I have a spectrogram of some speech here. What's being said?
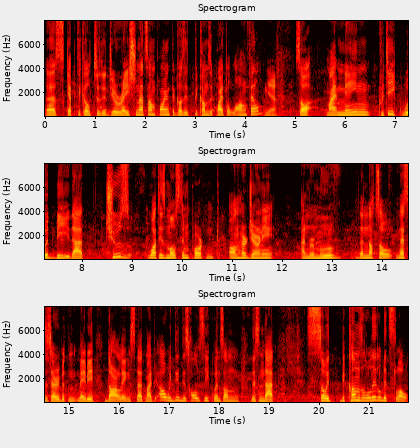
uh, skeptical to the duration at some point because it becomes a quite a long film. Yeah. So my main critique would be that choose what is most important on her journey and remove the not so necessary but maybe darlings that might be oh we did this whole sequence on this and that so it becomes a little bit slow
